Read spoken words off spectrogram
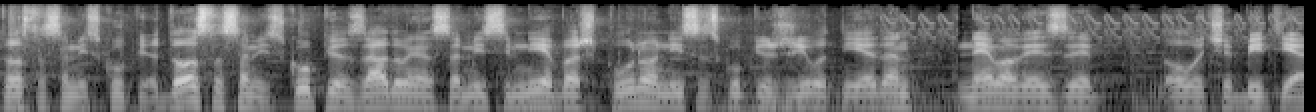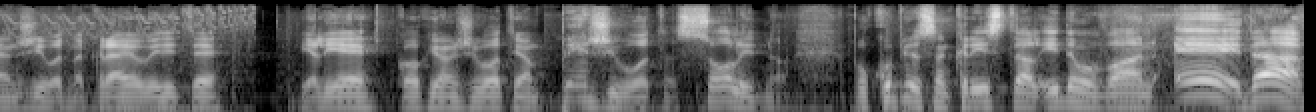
dosta sam iskupio, dosta sam iskupio, zadovoljan sam, mislim nije baš puno, nisam skupio život ni jedan, nema veze, ovo će biti jedan život na kraju, vidite. Jel je? Koliko imam života? Imam pet života, solidno. Pokupio sam kristal, idemo van. E, da,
